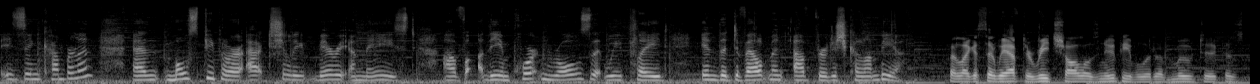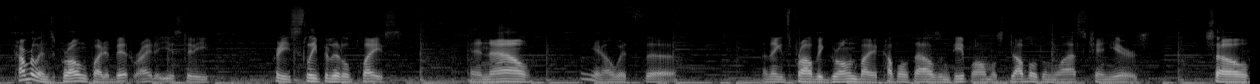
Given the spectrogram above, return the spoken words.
is in Cumberland and most people are actually very amazed of the important roles that we played in the development of British Columbia. But like I said, we have to reach all those new people that have moved to, because Cumberland's grown quite a bit, right? It used to be a pretty sleepy little place. And now, you know, with, uh, I think it's probably grown by a couple of thousand people, almost doubled in the last 10 years. So,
